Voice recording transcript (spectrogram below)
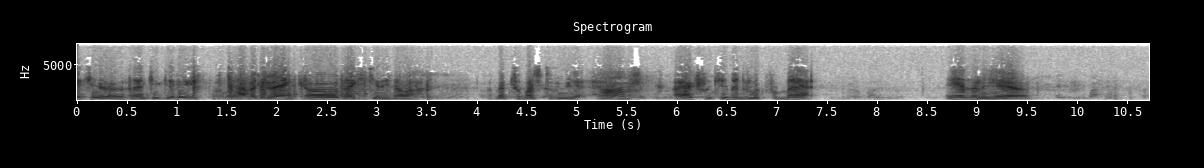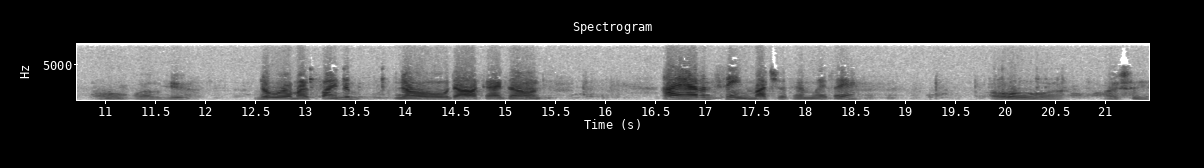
Thank you. Thank you, Kitty. Have a drink? Oh, thank you, Kitty. No, I've got too much to do yet. Huh? I actually came in to look for Matt. He isn't here. Oh, well, you know where I might find him? No, Doc, I don't. I haven't seen much of him lately. Oh, uh, I see.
